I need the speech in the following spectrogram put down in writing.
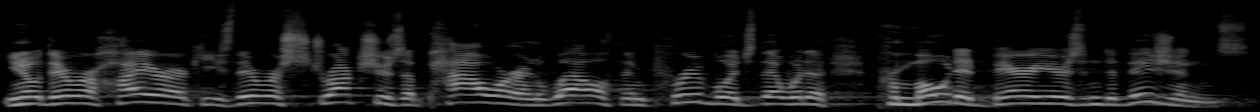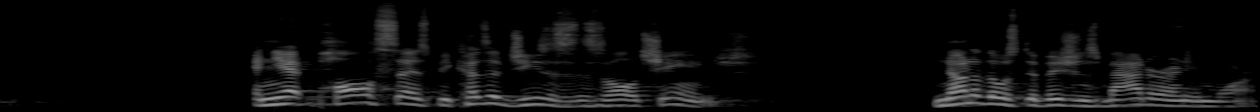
You know, there were hierarchies, there were structures of power and wealth and privilege that would have promoted barriers and divisions. And yet, Paul says because of Jesus, this all changed. None of those divisions matter anymore.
